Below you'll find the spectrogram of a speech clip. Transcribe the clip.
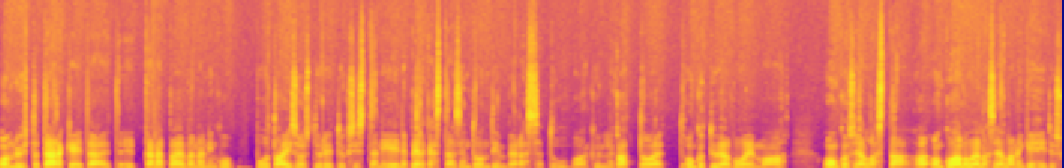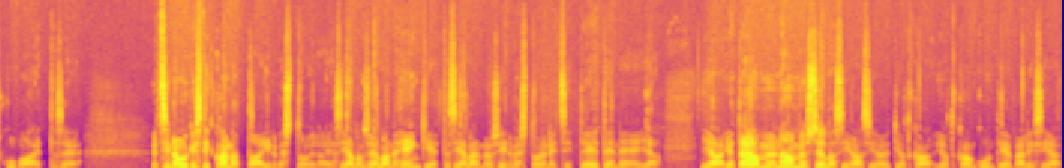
on yhtä tärkeitä, että, että tänä päivänä niin kun puhutaan isoista yrityksistä, niin ei ne pelkästään sen tontin perässä tuu, vaan kyllä ne katsoo, että onko työvoimaa, onko, sellaista, onko alueella sellainen kehityskuva, että, se, että siinä oikeasti kannattaa investoida, ja siellä on sellainen henki, että siellä myös investoinnit sitten etenee, ja, ja, ja tämä on, nämä on myös sellaisia asioita, jotka, jotka on kuntien välisiä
